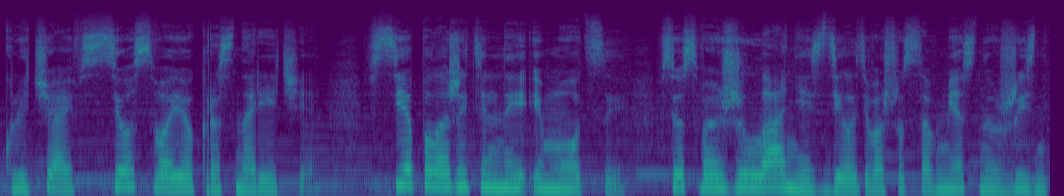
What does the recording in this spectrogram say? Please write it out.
включай все свое красноречие, все положительные эмоции, все свое желание сделать вашу совместную жизнь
